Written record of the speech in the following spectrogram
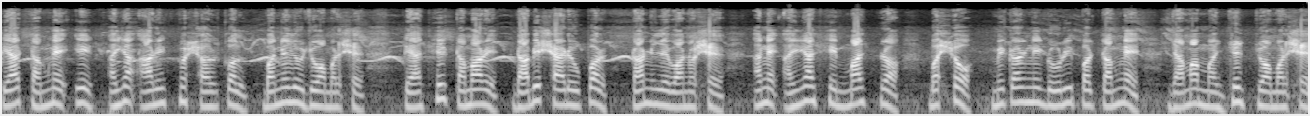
ત્યાં તમને એ અહીંયા આ રીતનું સર્કલ બનેલું જોવા મળશે. ત્યાંથી તમારે ડાબી સાઈડ ઉપર ટર્ન લેવાનો છે અને અહીંયાથી માત્ર બસો મીટરની દૂરી પર તમને જામા મસ્જિદ જોવા મળશે.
